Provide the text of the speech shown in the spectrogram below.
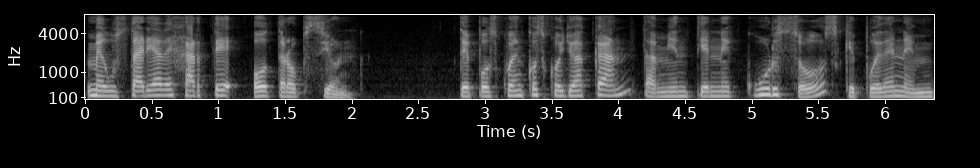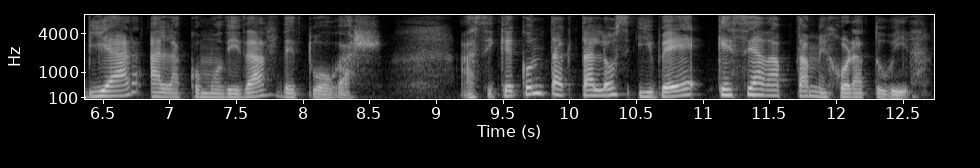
me gustaría dejarte otra opción. Teposcuencos Coyoacán también tiene cursos que pueden enviar a la comodidad de tu hogar. Así que contáctalos y ve qué se adapta mejor a tu vida.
